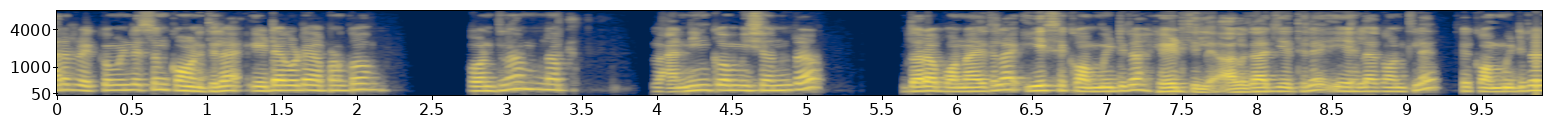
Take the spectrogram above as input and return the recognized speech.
आर रेकमेंडेशन कौन थी यहाँ गोटे आप कौन थी ना प्लानिंग कमिशन द्वारा बनाई थी ये से कमिटी हेड थे अलग जी थे ये कौन थे से कमिटर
